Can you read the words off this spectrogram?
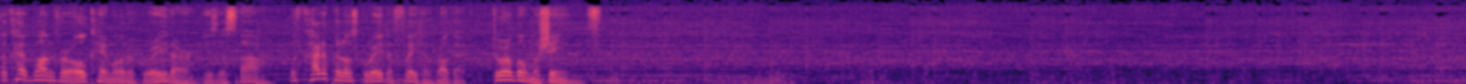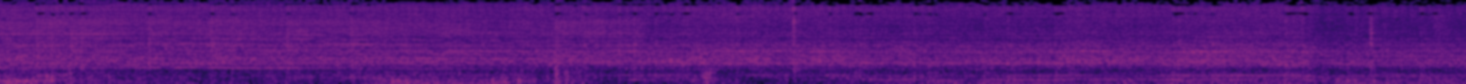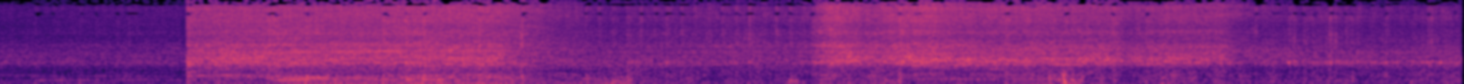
The Cap 1 for OK Motor Grader is the star, with Caterpillar's great fleet of rugged, durable machines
